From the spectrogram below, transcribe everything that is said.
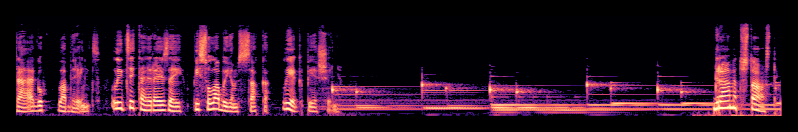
Rēgu labirints. Līdz citai reizei visu labu jums saka Liega Piešiņa. Grāmatu stāsti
